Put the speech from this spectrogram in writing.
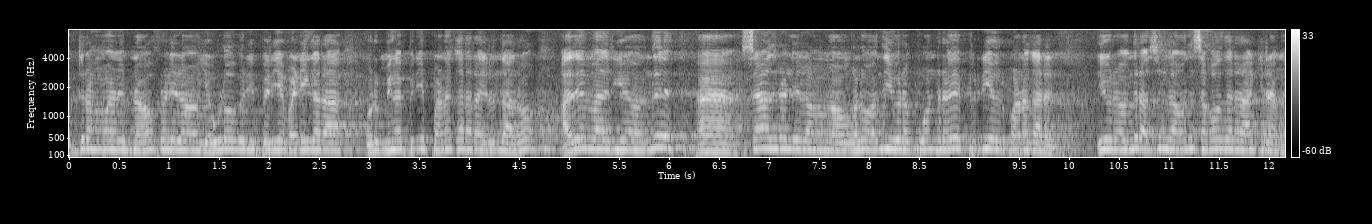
அப்துல் ரஹ்மான் இப்னு அவுஃப் அலி அல்லாஹ் எவ்வளோ பெரிய பெரிய வணிகராக ஒரு மிகப்பெரிய பணக்காரராக இருந்தாரோ அதே மாதிரியே வந்து சயாதர் அலி அல்லாஹன் அவங்களும் வந்து இவரை போன்றவே பெரிய ஒரு பணக்காரர். இவரை வந்து ரசூல்லா வந்து சகோதரர் ஆக்கிறாங்க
